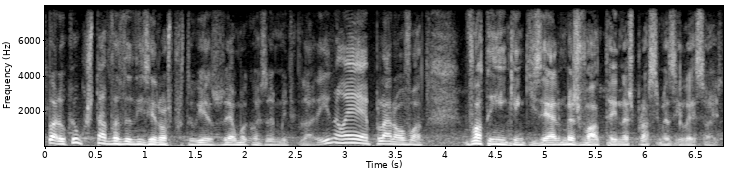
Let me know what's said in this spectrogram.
Agora, o que eu gostava de dizer aos portugueses é uma coisa muito clara e não é apelar ao voto. Votem em quem quiser, mas votem nas próximas eleições.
